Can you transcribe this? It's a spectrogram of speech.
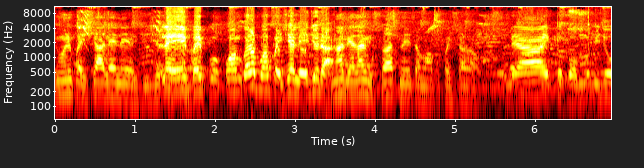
મને પૈસા લે નહીં હજી એટલે એ ભાઈ કોમ કરો પૈસા લેજો રા. ના પેલા વિશ્વાસ નહીં તમારો પૈસા લાવો. એટલે આ એક તો કોમમાં બીજો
